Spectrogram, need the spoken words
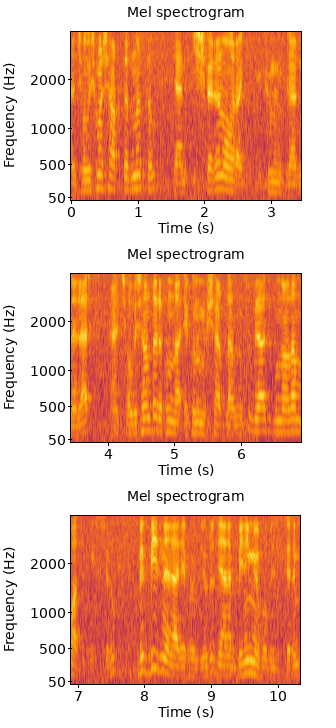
yani çalışma şartları nasıl? Yani işveren olarak yükümlülükler neler? Yani çalışan tarafında ekonomik şartlar nasıl? Birazcık bunlardan bahsetmek istiyorum. Ve biz neler yapabiliyoruz? Yani benim yapabildiklerim,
